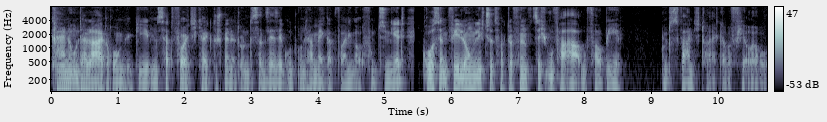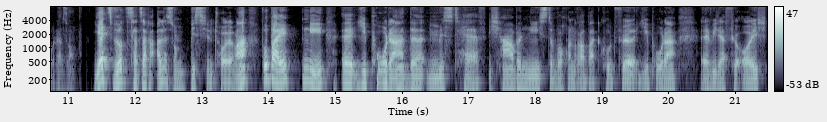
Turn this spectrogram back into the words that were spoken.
keine Unterlagerung gegeben, es hat Feuchtigkeit gespendet und es hat sehr, sehr gut unter Make-up vor allen Dingen auch funktioniert. Große Empfehlung, Lichtschutzfaktor 50, UVA, UVB. Und es war nicht teuer, ich glaube 4 Euro oder so. Jetzt wird es tatsächlich alles so ein bisschen teurer. Wobei, nee, äh, Jepoda The Mist Have. Ich habe nächste Woche einen Rabattcode für Jepoda äh, wieder für euch.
